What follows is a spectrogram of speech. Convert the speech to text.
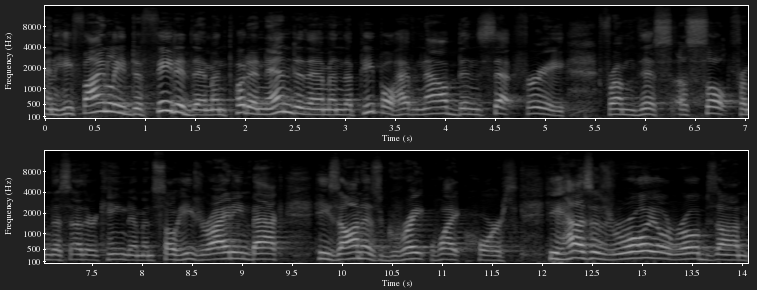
And he finally defeated them and put an end to them, and the people have now been set free from this assault from this other kingdom. And so he's riding back. He's on his great white horse. He has his royal robes on,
